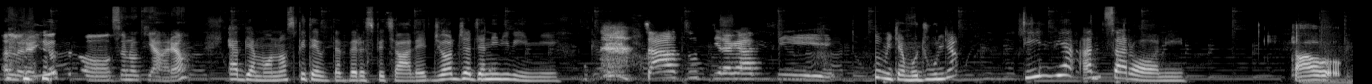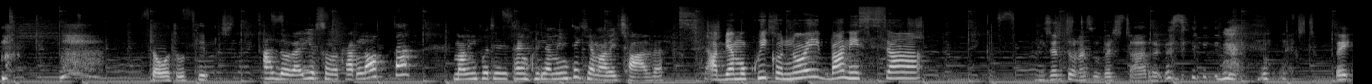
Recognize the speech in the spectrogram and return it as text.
Allora, io sono, sono Chiara. E abbiamo un ospite davvero speciale, Giorgia Giannini Vigni. Ciao a tutti ragazzi! Io mi chiamo Giulia. Silvia Azzaroni. Ciao. Ciao a tutti. Allora, io sono Carlotta, ma mi potete tranquillamente chiamare Char. Abbiamo qui con noi Vanessa. Mi sento una superstar così. Poi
